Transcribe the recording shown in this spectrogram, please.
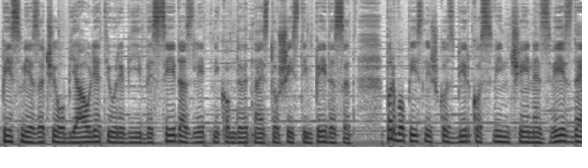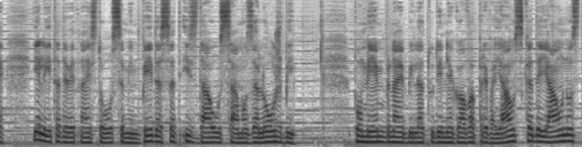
Pesmi je začel objavljati v reviji Beseda z letnikom 1956. Prvo pesniško zbirko Svinčene zvezde je leta 1958 izdal v samozaložbi. Pomembna je bila tudi njegova prevajalska dejavnost,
